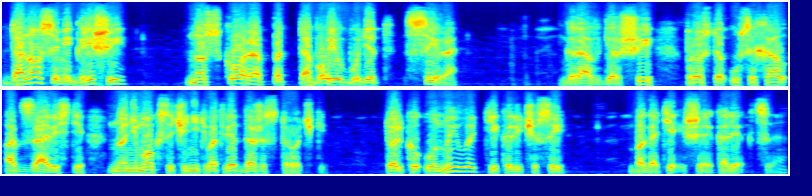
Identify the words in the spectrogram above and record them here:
доносами греши, но скоро под тобою будет сыра. Граф Герши просто усыхал от зависти, но не мог сочинить в ответ даже строчки. Только уныло тикали часы. Богатейшая коллекция.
